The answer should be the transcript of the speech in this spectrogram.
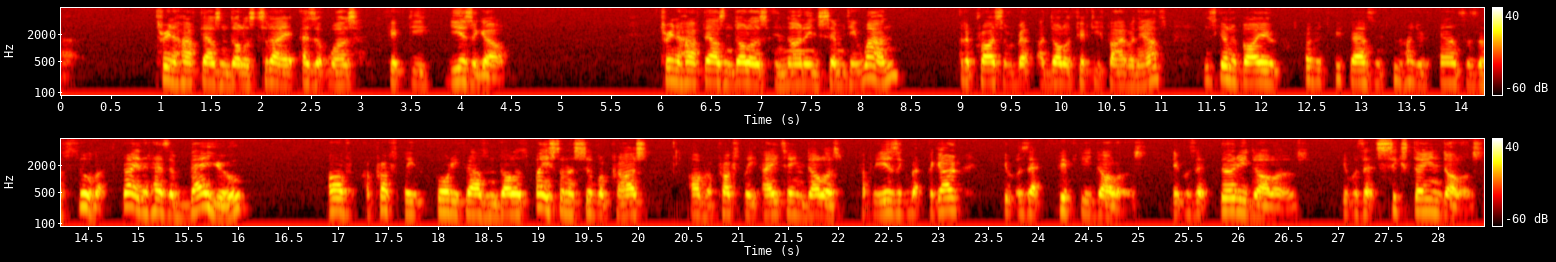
uh, $3,500 today as it was 50 years ago. $3,500 in 1971 at a price of about $1.55 an ounce is going to buy you over 2,200 ounces of silver. Today that has a value of approximately $40,000 based on a silver price of approximately $18. A couple of years ago, it was at $50. It was at $30. It was at $16.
